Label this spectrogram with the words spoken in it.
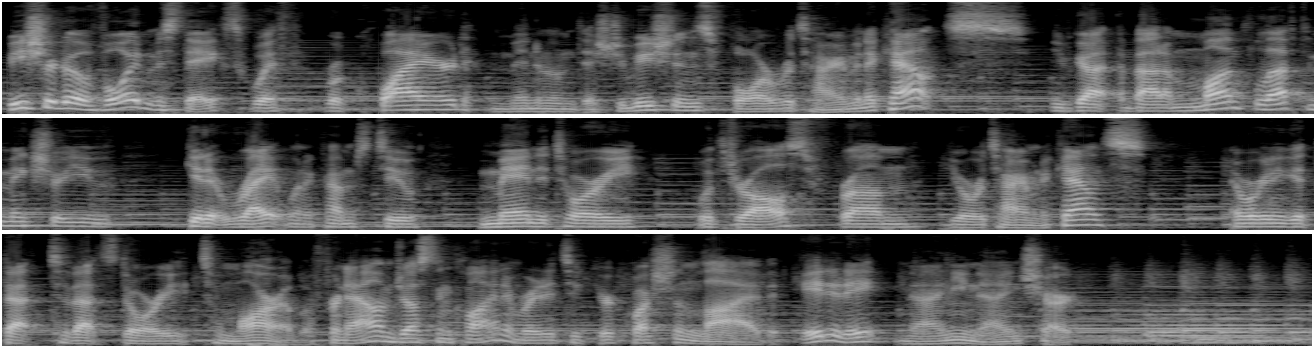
Be sure to avoid mistakes with required minimum distributions for retirement accounts. You've got about a month left to make sure you get it right when it comes to mandatory withdrawals from your retirement accounts. And we're going to get that to that story tomorrow. But for now, I'm Justin Klein. I'm ready to take your question live at 888 99 chart.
